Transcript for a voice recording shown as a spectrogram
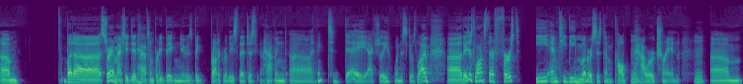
Um, but uh, SRAM actually did have some pretty big news, a big product release that just happened, uh, I think today, actually, when this goes live. Uh, they just launched their first EMTB motor system called Powertrain. Um,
